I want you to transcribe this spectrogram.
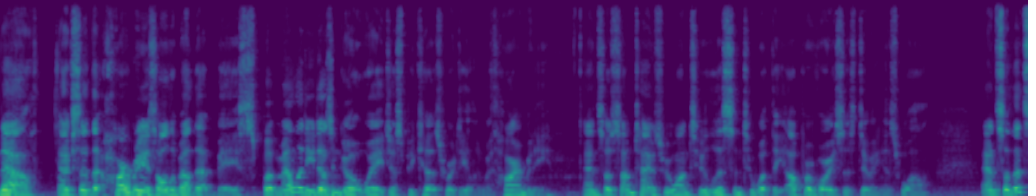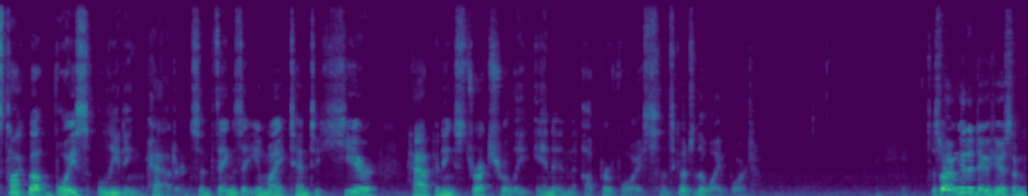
Now, I've said that harmony is all about that bass, but melody doesn't go away just because we're dealing with harmony. And so sometimes we want to listen to what the upper voice is doing as well. And so let's talk about voice leading patterns and things that you might tend to hear happening structurally in an upper voice. Let's go to the whiteboard. So what I'm going to do here is I'm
